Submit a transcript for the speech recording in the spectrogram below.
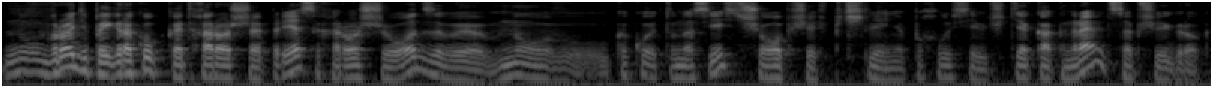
Ну, вроде по игроку какая-то хорошая пресса, хорошие отзывы. Ну, какое-то у нас есть еще общее впечатление по Хлусевичу? Тебе как, нравится вообще игрок?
